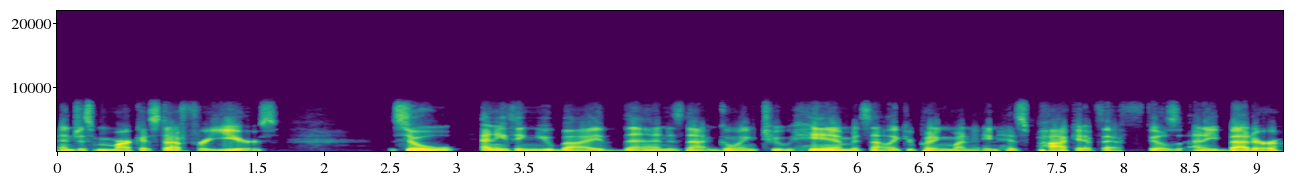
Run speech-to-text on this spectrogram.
and just market stuff for years. So anything you buy then is not going to him. It's not like you're putting money in his pocket if that feels any better.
